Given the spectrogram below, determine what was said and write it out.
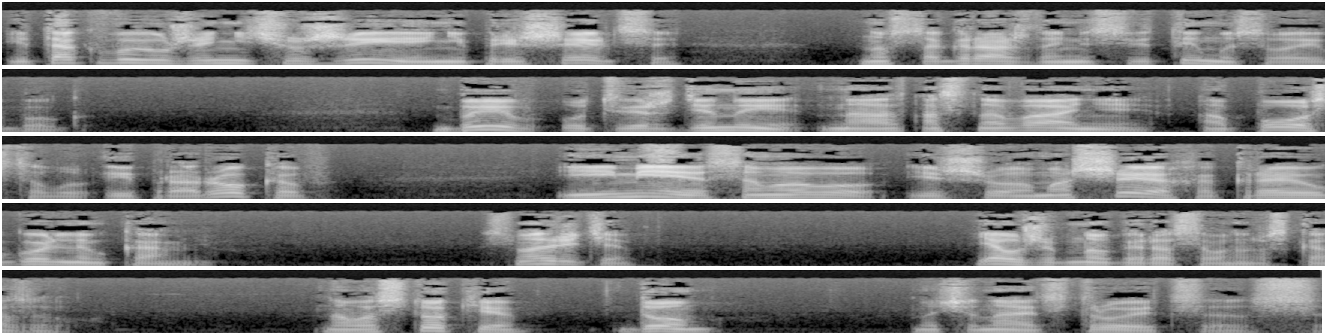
«Итак вы уже не чужие, не пришельцы, но сограждане святым и своей Богу. Быв утверждены на основании апостолу и пророков, и имея самого Ишуа Машеха краеугольным камнем. Смотрите, я уже много раз вам рассказывал. На востоке дом начинает строиться с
